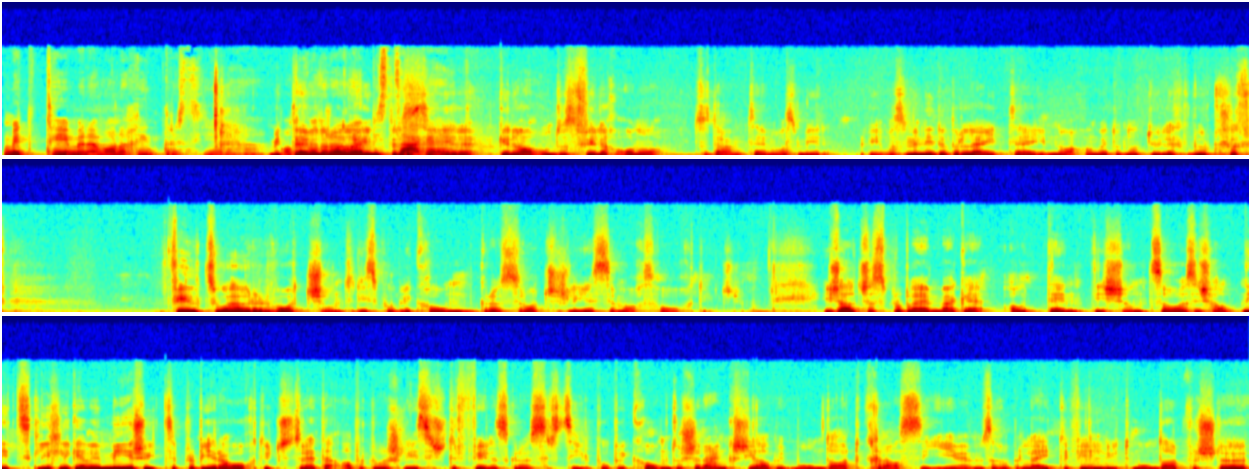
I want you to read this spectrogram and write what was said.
Mit Themen, die euch interessieren. Mit Themen, die euch interessieren, genau. Und was vielleicht auch noch zu dem Thema, was wir, was wir nicht überlegt haben im Nachgang, wenn du natürlich wirklich viel Zuhörer willst und dein Publikum grösser schließen mach es Hochdeutsch. ist halt schon das Problem wegen authentisch und so. Es ist halt nicht das Gleiche, wenn wir Schweizer probieren, Hochdeutsch zu reden, aber du schließt dir viel ein grösseres Zielpublikum. Du schränkst dich halt mit Mundart krass ein. Wenn man sich überlegt, wie viele Leute Mundart verstehen,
